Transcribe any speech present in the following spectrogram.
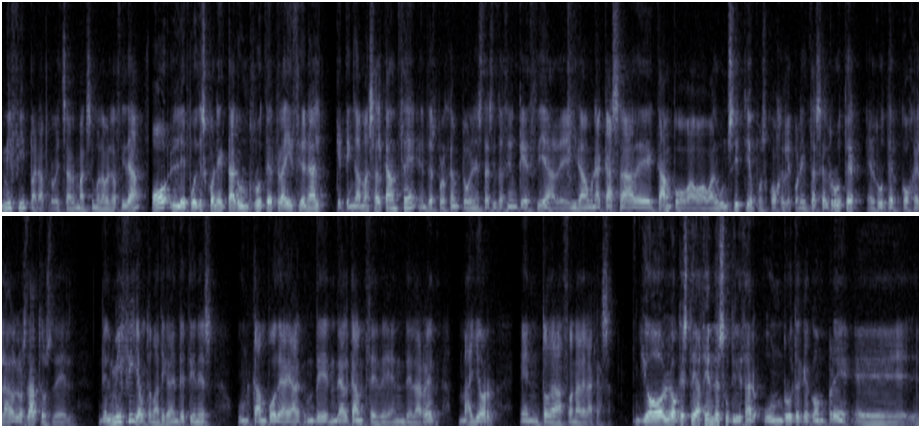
MIFI para aprovechar máximo la velocidad, o le puedes conectar un router tradicional que tenga más alcance. Entonces, por ejemplo, en esta situación que decía de ir a una casa de campo o a algún sitio, pues coge, le conectas el router, el router coge los datos del, MIFI y automáticamente tienes un campo de, alcance de la red mayor en toda la zona de la casa. Yo lo que estoy haciendo es utilizar un router que compré eh,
